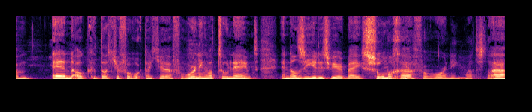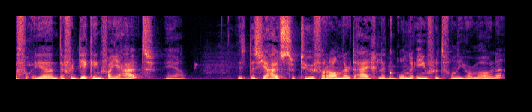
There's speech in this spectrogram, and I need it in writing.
Um, en ook dat je, verho dat je verhoorning wat toeneemt. En dan zie je dus weer bij sommige... Ja, verhoorning, wat is dat? Uh, ja, de verdikking van je huid. Ja. Dus, dus je huidstructuur verandert eigenlijk mm -hmm. onder invloed van die hormonen.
